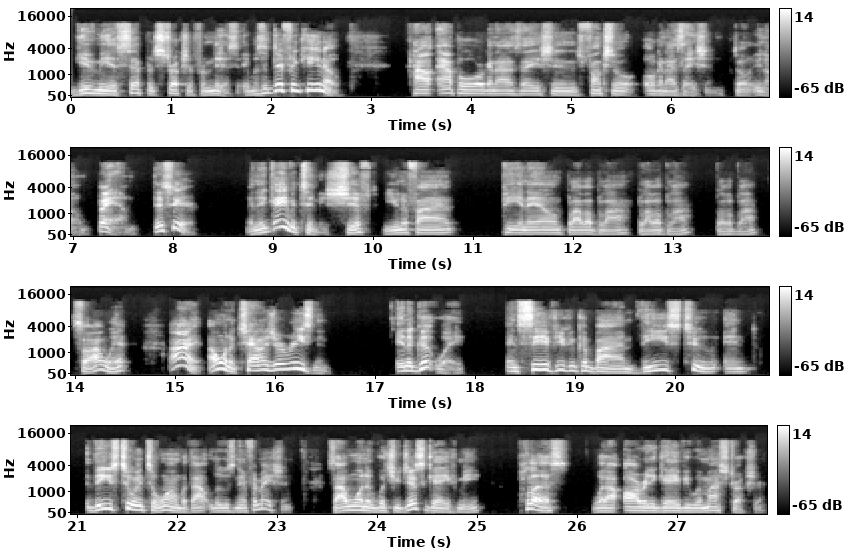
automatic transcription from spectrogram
give me a separate structure from this. It was a different keynote. How Apple organizations, functional organization. So, you know, bam, this here. And they gave it to me. Shift, unified, P and L, blah, blah, blah, blah, blah, blah, blah, blah, blah. So I went, all right, I want to challenge your reasoning in a good way and see if you can combine these two and these two into one without losing information. So I wanted what you just gave me plus what I already gave you with my structure.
